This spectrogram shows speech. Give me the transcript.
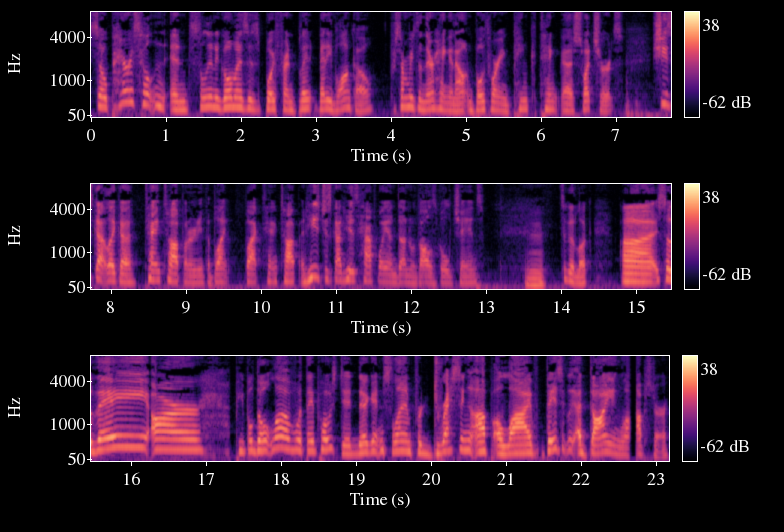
So, Paris Hilton and Selena Gomez's boyfriend, Benny Blanco, for some reason they're hanging out and both wearing pink tank uh, sweatshirts. She's got like a tank top underneath a black black tank top, and he's just got his halfway undone with all his gold chains. It's a good look. Uh, so they are. People don't love what they posted. They're getting slammed for dressing up a live, basically a dying lobster.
